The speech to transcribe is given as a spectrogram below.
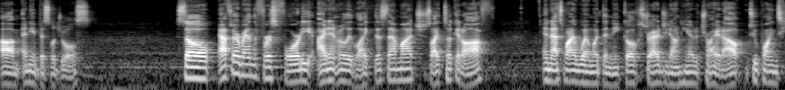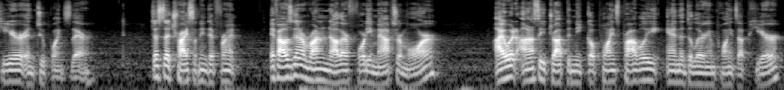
um, any Abyssal Jewels. So after I ran the first 40, I didn't really like this that much, so I took it off. And that's when I went with the Niko strategy down here to try it out. Two points here and two points there. Just to try something different. If I was going to run another 40 maps or more, I would honestly drop the Niko points probably and the Delirium points up here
